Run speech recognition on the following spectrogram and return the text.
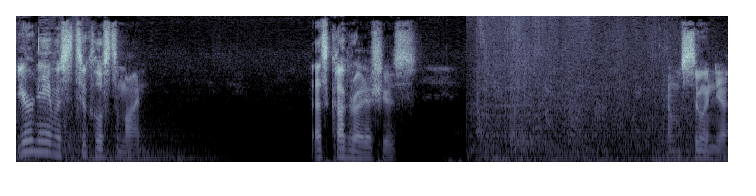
Your name is too close to mine. That's copyright issues. I'm suing you.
